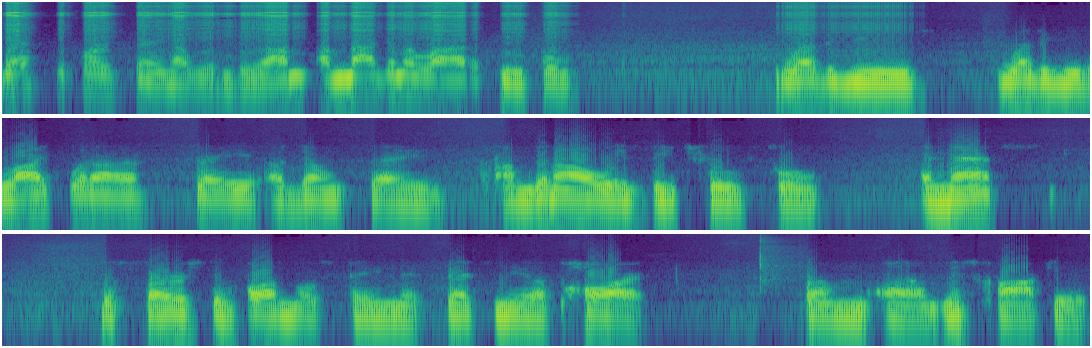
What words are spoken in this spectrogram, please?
that's the first thing I wouldn't do. I'm, I'm not going to lie to people, whether you whether you like what I say or don't say, I'm going to always be truthful. And that's the first and foremost thing that sets me apart from uh, Miss Crockett.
